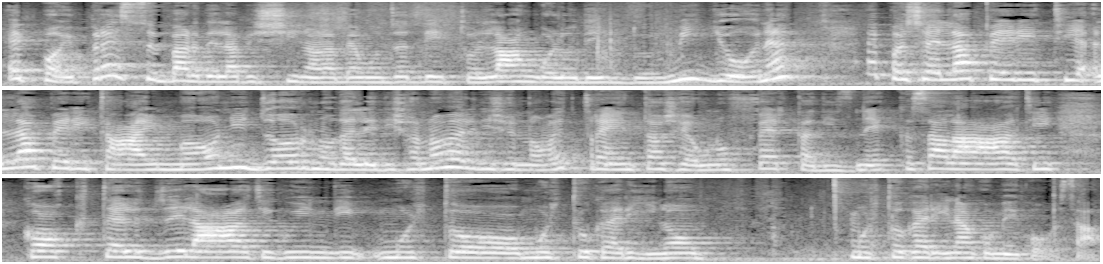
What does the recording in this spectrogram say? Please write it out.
e poi presso il bar della piscina, l'abbiamo già detto, l'angolo del dormiglione e poi c'è l'aperitime, ogni giorno dalle 19 alle 19.30 c'è un'offerta di snack salati, cocktail, gelati, quindi molto molto carino, molto carina come cosa.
